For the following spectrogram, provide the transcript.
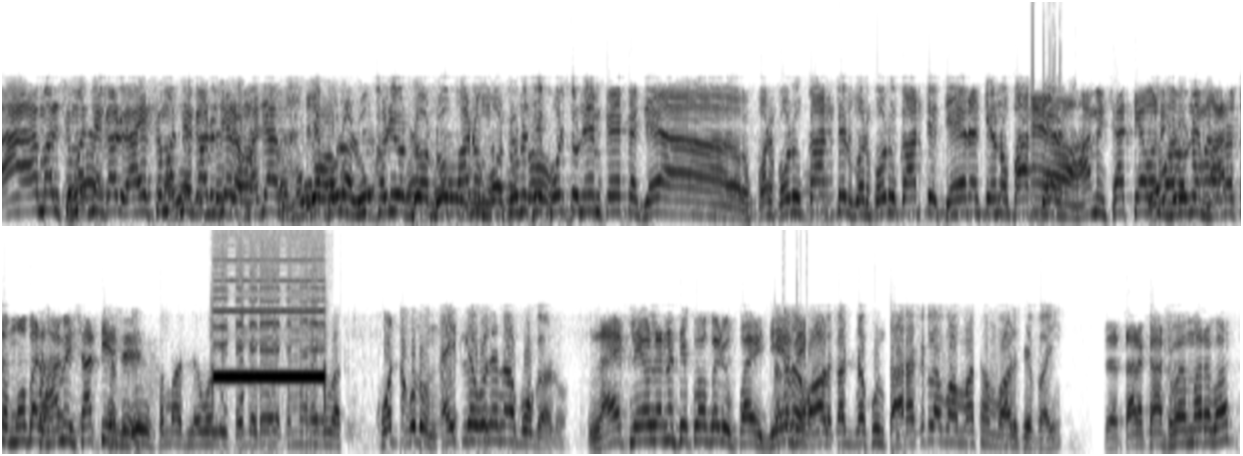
આ અમારી સમાજને ગાડું આ સમાજને ગાડું જયારે મજા એક ઓલો લુખડીઓ ડોફાનું મોઢું નથી ખોલતું ને એમ કહે કે જે આ વરઘોડું કાઢ છે વરઘોડું કાઢશે જેરા તેનો બાપ હામી સાથે આવવાની જરૂર નહીં મારો તો મોબાઈલ હામે સાથે છે. સમજી, લેવલનું પોગાડો તમારે ખોટા ખોટું નાઇટ લેવલે ના પોગાડો. નાઇટ લેવલે નથી પોગાડ્યું ભાઈ જે વાળ કાઢ નાખું તારા કેટલા માથા માથામાં વાળ છે ભાઈ? તારા કાઢવાય મારા વાત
